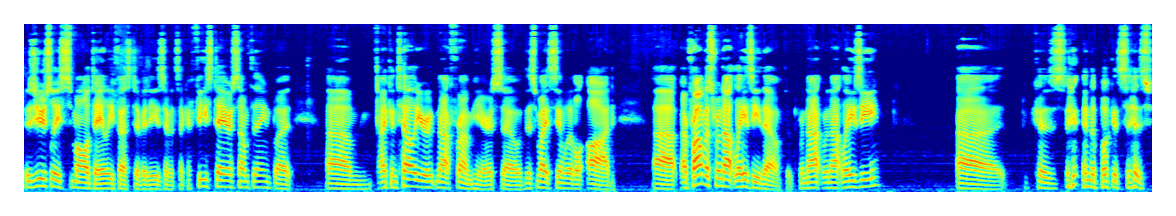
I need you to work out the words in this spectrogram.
There's usually small daily festivities if it's like a feast day or something, but um, I can tell you're not from here, so this might seem a little odd. Uh, I promise we're not lazy though. We're not we're not lazy. Uh, because in the book it says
